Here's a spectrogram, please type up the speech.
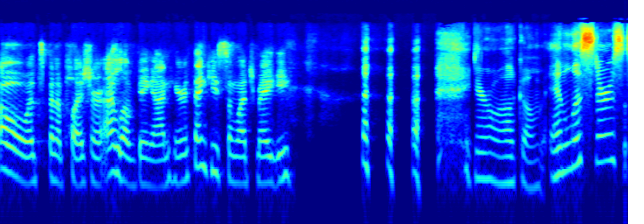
Oh, it's been a pleasure. I love being on here. Thank you so much, Maggie. You're welcome. And listeners,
